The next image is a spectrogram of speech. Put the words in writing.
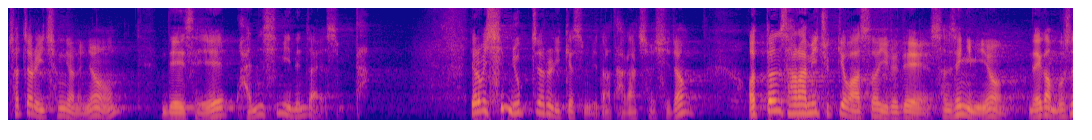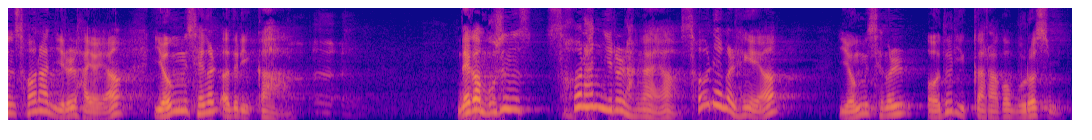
첫째로 이 청년은요, 내세에 관심이 있는 자였습니다. 여러분 16절을 읽겠습니다. 다 같이 시작. 어떤 사람이 죽게 와서 이르되 선생님이요 내가 무슨 선한 일을 하여야 영생을 얻으리까? 내가 무슨 선한 일을 행하야 선행을 행해야 영생을 얻으리까라고 물었습니다.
